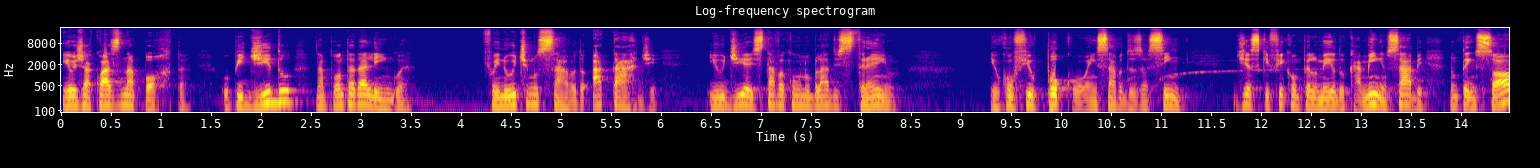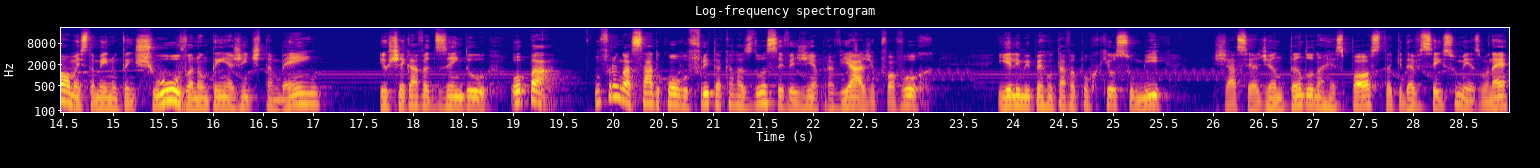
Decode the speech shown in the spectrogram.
Eu já quase na porta, o pedido na ponta da língua. Foi no último sábado, à tarde, e o dia estava com um nublado estranho. Eu confio pouco em sábados assim, dias que ficam pelo meio do caminho, sabe? Não tem sol, mas também não tem chuva, não tem a gente também. Eu chegava dizendo: opa, um frango assado com ovo frito e aquelas duas cervejinhas para viagem, por favor? E ele me perguntava por que eu sumi, já se adiantando na resposta que deve ser isso mesmo, né?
